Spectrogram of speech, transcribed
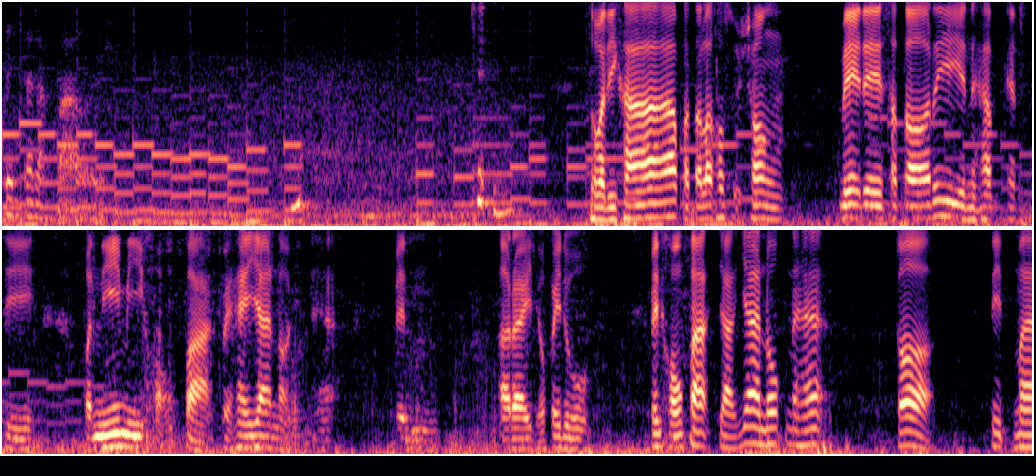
เป็นตลับไป สวัสดีครับขอต้อนรับเข้าสู่ช่อง Mayday Story นะครับ FC วันนี้มีของฝากไปให้ย่าหน่อยนะฮะ เป็นอะไรเดี๋ยวไปดู เป็นของฝากจากย่านกนะฮะ ก็ติดมา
